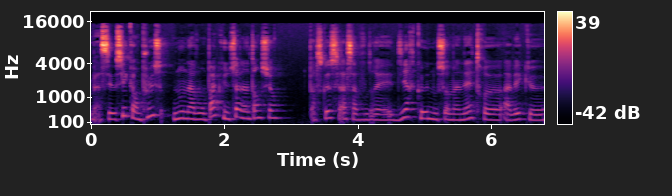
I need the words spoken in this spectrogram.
ben, c'est aussi qu'en plus, nous n'avons pas qu'une seule intention. Parce que ça, ça voudrait dire que nous sommes un être euh, avec euh,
